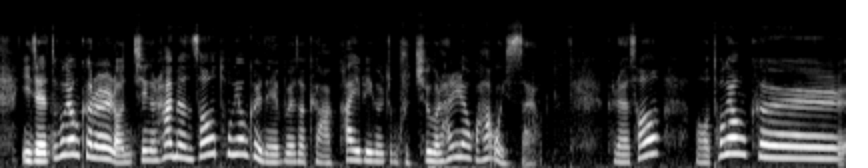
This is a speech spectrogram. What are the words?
이제 통영클을 런칭을 하면서 통영클 내부에서 그 아카이빙을 좀 구축을 하려고 하고 있어요. 그래서 어, 통영클을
